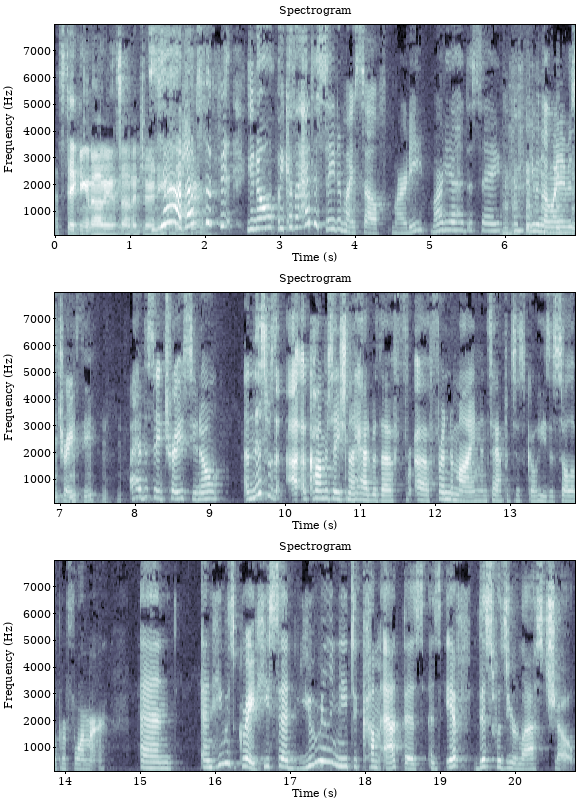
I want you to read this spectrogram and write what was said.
that's taking an audience on a journey. Yeah, that's sure. the fit. You know, because I had to say to myself, Marty, Marty, I had to say, even though my name is Tracy, I had to say, Trace, you know, and this was a, a conversation I had with a, fr- a friend of mine in San Francisco. He's a solo performer, and and he was great. He said, you really need to come at this as if this was your last show.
